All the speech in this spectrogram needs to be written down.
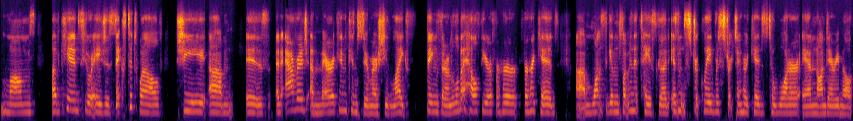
moms of kids who are ages six to 12. She um, is an average American consumer. She likes things that are a little bit healthier for her for her kids. Um, wants to give them something that tastes good. Isn't strictly restricting her kids to water and non-dairy milk.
